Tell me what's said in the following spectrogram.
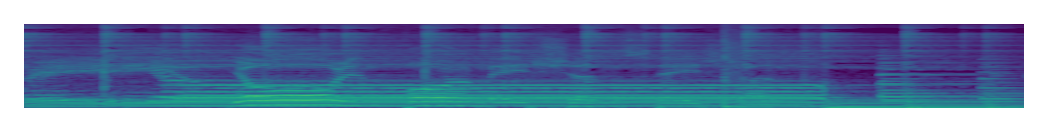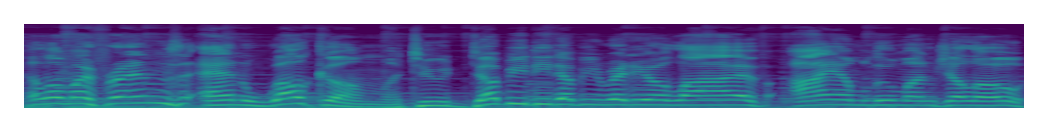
Radio, your information station. Hello, my friends, and welcome to WDW Radio Live. I am Lou Mongello,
